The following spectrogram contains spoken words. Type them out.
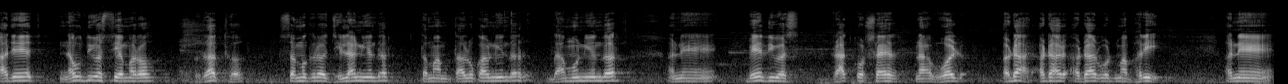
આજે નવ દિવસથી અમારો રથ સમગ્ર જિલ્લાની અંદર, તમામ તાલુકાઓની અંદર, ગામોની અંદર અને બે દિવસ રાજકોટ શહેરના વોર્ડ અઢાર અઢાર અઢાર વોર્ડમાં ફરી અને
